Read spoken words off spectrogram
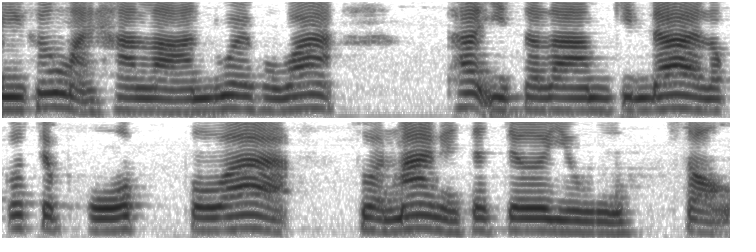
มีเครื่องหมายฮาลาลด้วย เพราะว่าถ้าอิสลามกินได้เราก็จะพบ เพราะว่าส่วนมากเนี่ยจะเจออยู่สอง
